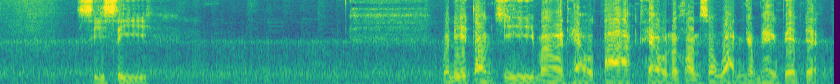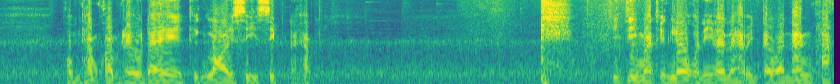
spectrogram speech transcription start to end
300 ซีซี วันนี้ตอนขี่มาแถวตากแถวนครสวรรค์กำแพงเพชรเนี่ย ผมทำความเร็วได้ถึง 140 นะครับ จริงๆมาถึงเร็วกว่านี้แล้วนะครับแต่ว่านั่งพัก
